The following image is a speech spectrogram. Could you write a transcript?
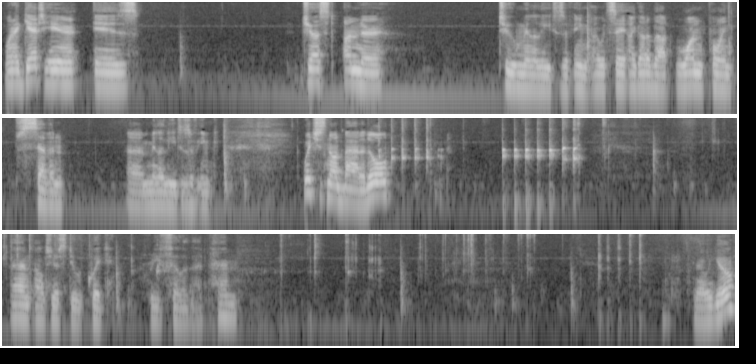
what I get here is just under 2 milliliters of ink. I would say I got about 1.7 uh, milliliters of ink, which is not bad at all. And I'll just do a quick refill of that pen. There we go.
